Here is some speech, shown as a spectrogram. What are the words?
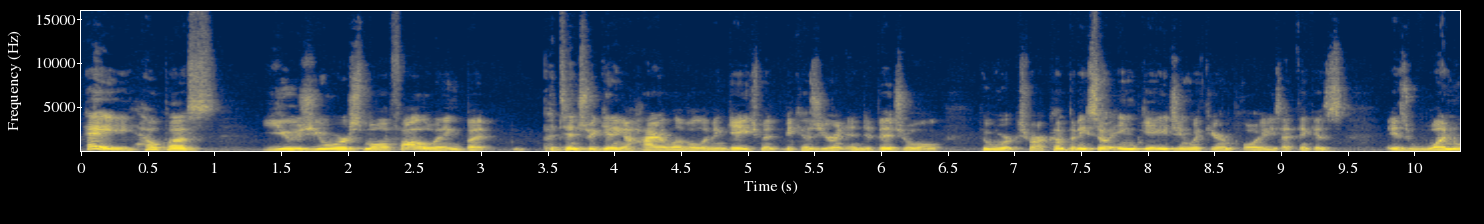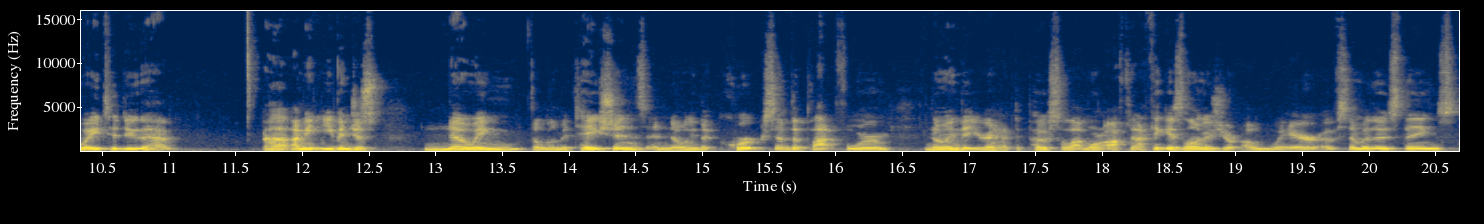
hey, help us use your small following, but potentially getting a higher level of engagement because you're an individual who works for our company. So engaging with your employees, I think, is is one way to do that. Uh, I mean, even just knowing the limitations and knowing the quirks of the platform, knowing that you're going to have to post a lot more often. I think as long as you're aware of some of those things,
